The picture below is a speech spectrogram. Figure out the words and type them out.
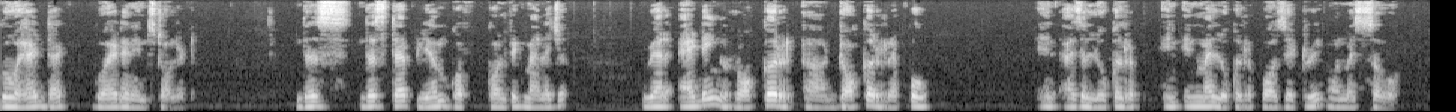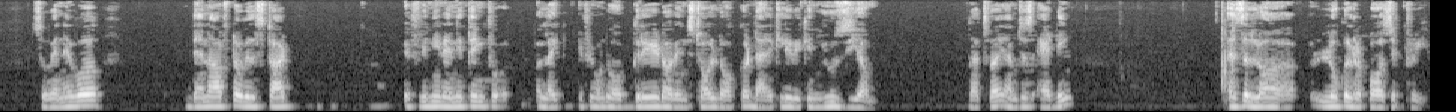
go ahead that go ahead and install it. This this step yum config manager we are adding rocker uh, docker repo in as a local in in my local repository on my server. So whenever then after we'll start if we need anything for like if you want to upgrade or install docker directly we can use yum. That's why i'm just adding as a lo local repository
